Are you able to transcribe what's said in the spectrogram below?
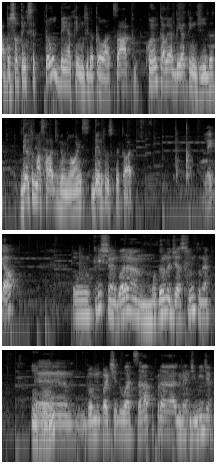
A pessoa tem que ser tão bem atendida pelo WhatsApp quanto ela é bem atendida dentro de uma sala de reuniões, dentro do escritório. Legal. O Christian, agora mudando de assunto, né? Uhum. É, vamos partir do WhatsApp para grande mídia.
